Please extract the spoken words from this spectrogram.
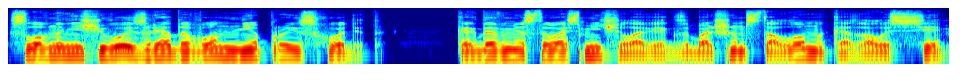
словно ничего из ряда вон не происходит, когда вместо восьми человек за большим столом оказалось семь.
